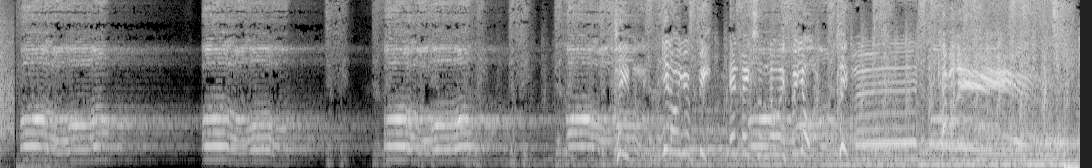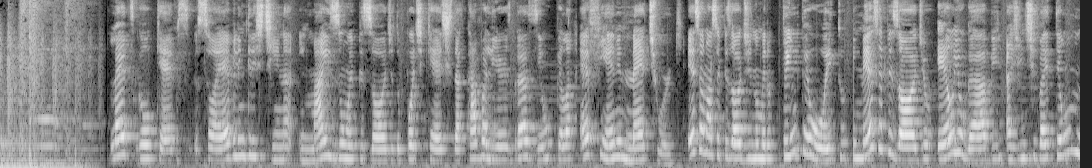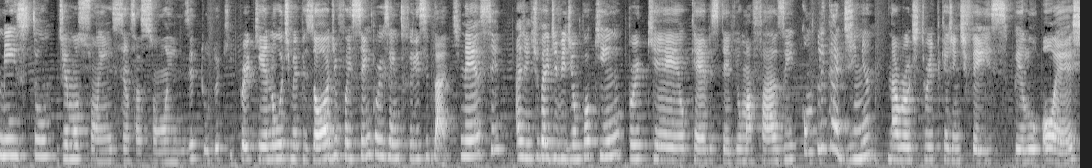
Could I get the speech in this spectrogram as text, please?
Eu sou a Evelyn Cristina em mais um episódio do podcast da Cavaliers Brasil pela FN Network. Esse é o nosso episódio número 38 e nesse episódio eu e o Gabi a gente vai ter um misto de emoções, sensações e tudo aqui, porque no último episódio foi 100% felicidade. Nesse a gente vai dividir um pouquinho porque o Kevs teve uma fase complicadinha na road trip que a gente fez pelo pelo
